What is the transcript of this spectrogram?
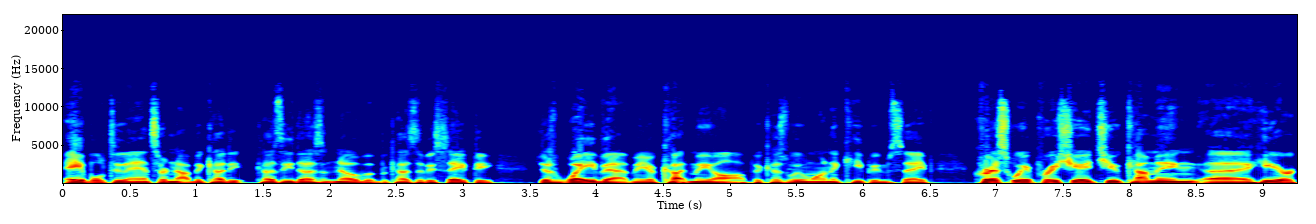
able to answer, not because he, because he doesn't know, but because of his safety. Just wave at me or cut me off because we want to keep him safe. Chris, we appreciate you coming uh, here.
